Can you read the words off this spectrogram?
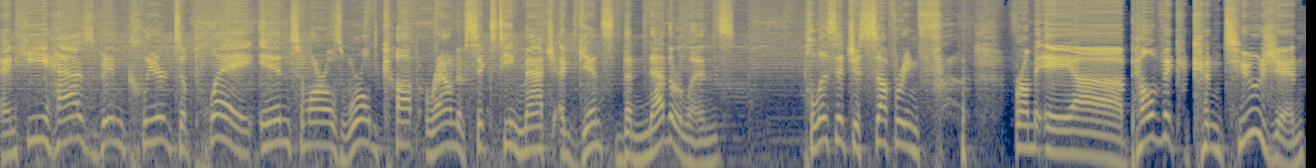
and he has been cleared to play in tomorrow's World Cup round of 16 match against the Netherlands. Pulisic is suffering from a uh, pelvic contusion.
